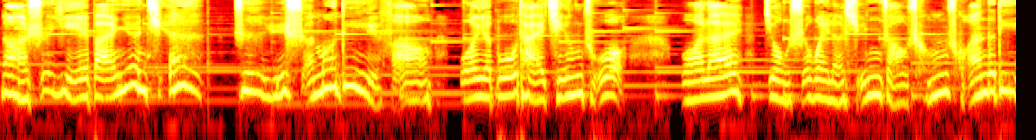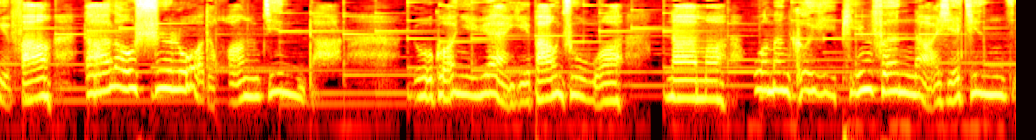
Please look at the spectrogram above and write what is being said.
那是一百年前，至于什么地方，我也不太清楚。我来就是为了寻找乘船的地方，打捞失落的黄金的。如果你愿意帮助我，那么我们可以平分那些金子。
